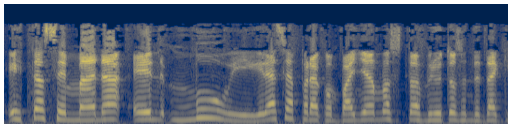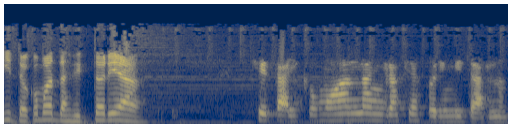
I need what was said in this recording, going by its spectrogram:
esta semana en Movie. Gracias por acompañarnos estos minutos en Taquito. ¿Cómo andas, Victoria? ¿Qué tal? ¿Cómo andan? Gracias por invitarnos.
